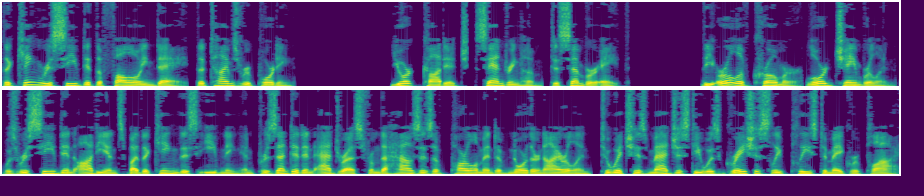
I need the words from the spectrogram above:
The King received it the following day, The Times reporting, York Cottage, Sandringham, December 8. The Earl of Cromer Lord Chamberlain was received in audience by the King this evening and presented an address from the Houses of Parliament of Northern Ireland, to which His Majesty was graciously pleased to make reply.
